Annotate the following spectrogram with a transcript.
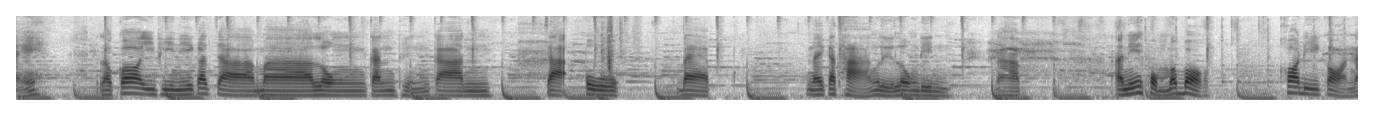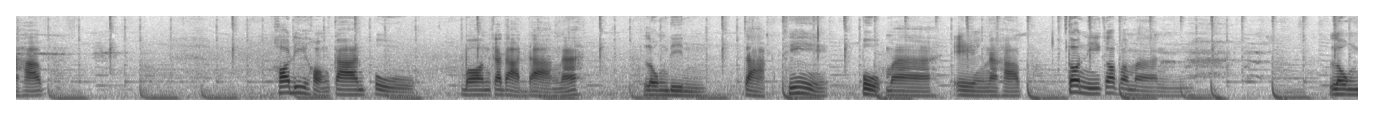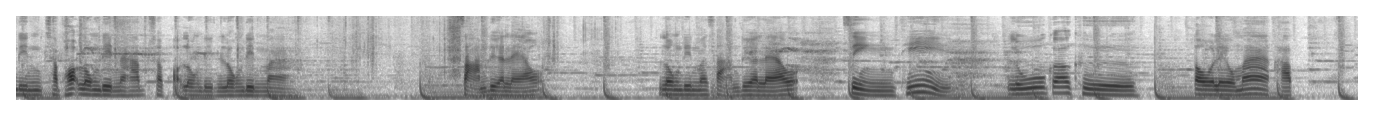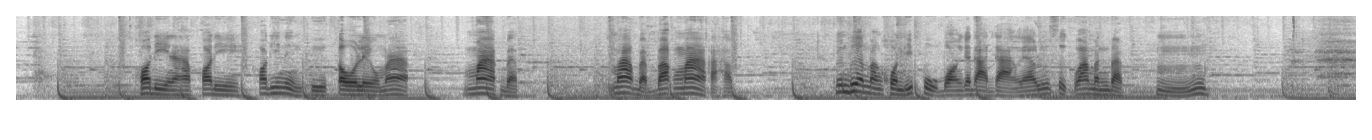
แล้วก็ EP นี้ก็จะมาลงกันถึงการจะปลูกแบบในกระถางหรือลงดินนะครับ อันนี้ผมมาบอกข้อดีก่อนนะครับ ข้อดีของการปลูกบอลกระดาษด่างนะ ลงดินจากที่ปลูกมาเองนะครับ ต้นนี้ก็ประมาณ ลงดินเฉพาะลงดินนะครับ เฉพาะลงดินลงดินมา 3 เดือนแล้ว ลงดินมา 3 เดือนแล้ว สิ่งที่รู้ก็คือโตเร็วมากครับ ข้อดีนะครับข้อดีข้อทีหนึ่1 คือโตเร็วมากมากแบบ มากแบบบ้กมากอะครับ เพื่อนๆบางคนที่ปลูกบอลกระดาษด่างแล้วรู้สึกว่ามันแบบหืม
